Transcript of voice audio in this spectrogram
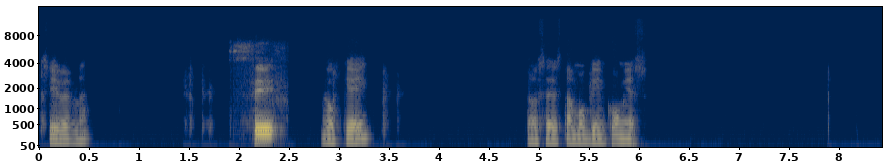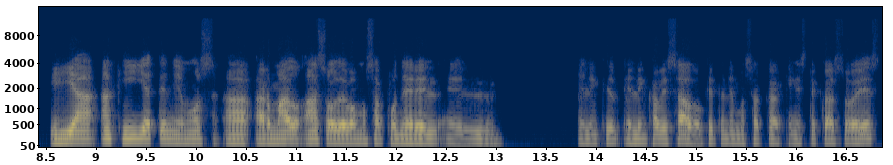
Sí, ¿verdad? Sí. Ok. Entonces estamos bien con eso. Y ya aquí ya tenemos uh, armado. Ah, solo le vamos a poner el, el, el, encabezado que tenemos acá, que en este caso es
